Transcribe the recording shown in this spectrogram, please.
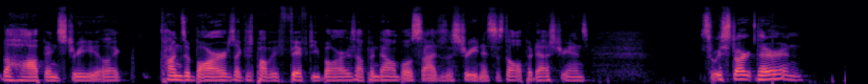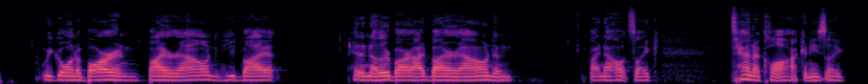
the hopping Street, like tons of bars. Like there's probably 50 bars up and down both sides of the street, and it's just all pedestrians. So we start there, and we go in a bar and buy a round, and he'd buy it. Hit another bar, I'd buy a round, and by now it's like 10 o'clock, and he's like,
